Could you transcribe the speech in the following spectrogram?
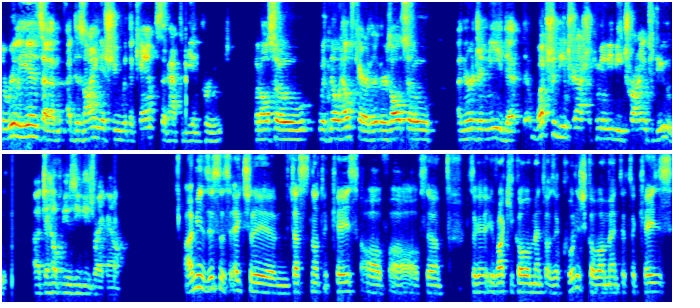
there really is a, a design issue with the camps that have to be improved, but also with no healthcare, there, there's also an urgent need. That, what should the international community be trying to do uh, to help the Yazidis right now? I mean, this is actually um, just not a case of, uh, of the, the, Iraqi government or the Kurdish government. It's a case,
